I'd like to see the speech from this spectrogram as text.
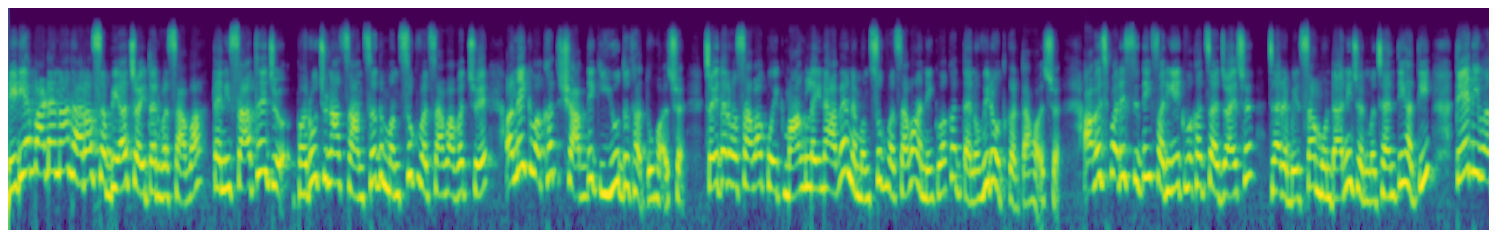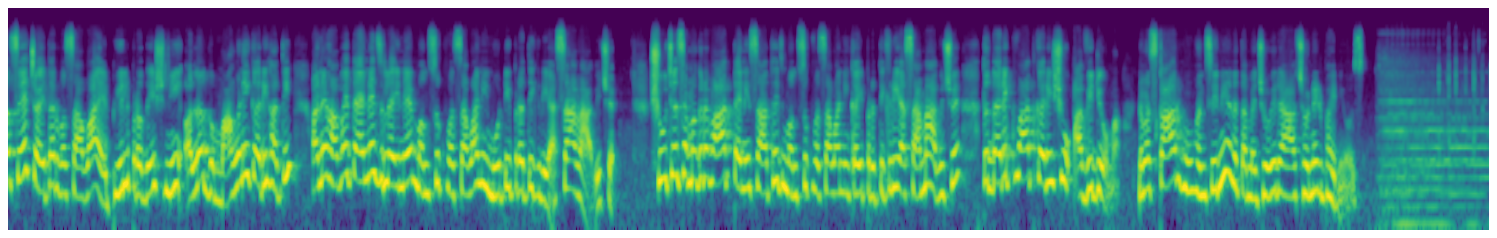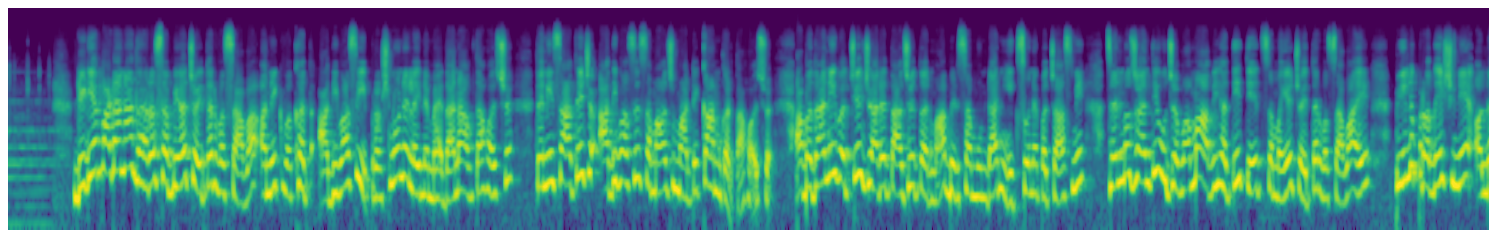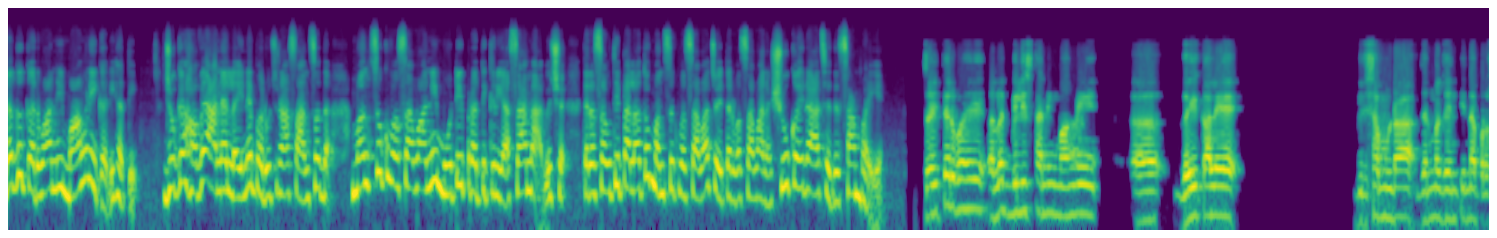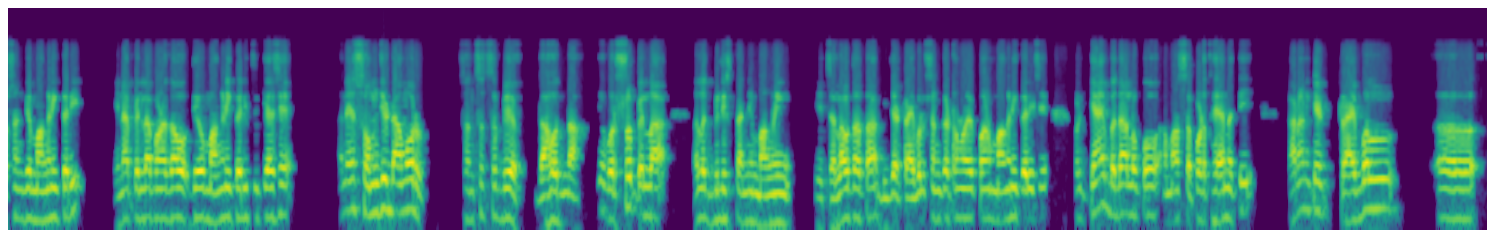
ડેડિયાપાડાના ધારાસભ્ય ચૈતર વસાવા, તેની સાથે જ ભરૂચના સાંસદ મનસુખ વસાવા વચ્ચે અનેક વખત શાબ્દિક યુદ્ધ થતું હોય છે. ચૈતર વસાવા કોઈક માંગ લઈને આવે અને મનસુખ વસાવા અનેક વખત તેનો વિરોધ કરતા હોય છે. આવી જ પરિસ્થિતિ ફરી એક વખત સર્જાય છે, જ્યારે બિરસા મુંડાની જન્મજયંતિ હતી. તે દિવસે ચૈતર વસાવાએ ભીલ પ્રદેશની અલગ માંગણી કરી હતી અને હવે તેને જ લઈને મનસુખ વસાવાની મોટી પ્રતિક્રિયા સામે આવી છે. શું છે સમગ્ર વાત? તેની સાથે જ મનસુખ વસાવાની કઈ પ્રતિક્રિયા સામે આવી છે? તો દરેક વાત કરીશું આ વિડીયોમાં. નમસ્કાર, હું હંસિની અને તમે જોઈ રહ્યા છો નિર્ભય ન્યૂઝ. ડીડીયાપાડાના ધારાસભ્ય ચૈતર વસાવા અનેક વખત આદિવાસી પ્રશ્નોને લઈને મેદાન આવતા હોય છે. તેની સાથે જ આદિવાસી સમાજ માટે કામ કરતા હોય છે. આ બધાની વચ્ચે જ્યારે તાજેતરમાં બિરસા મુંડાની એકસો ને પચાસમી જન્મજયંતિ ઉજવવામાં આવી હતી તે જ સમયે ચૈતર વસાવાએ ભીલ પ્રદેશને અલગ કરવાની માંગણી કરી હતી. જો કે હવે આને લઈને ભરૂચના સાંસદ મનસુખ વસાવાની મોટી પ્રતિક્રિયા સામે આવી છે. ત્યારે સૌથી પહેલા તો મનસુખ વસાવા ચૈતર વસાવાને શું કહી રહ્યા છે તે સાંભળીએ. ચૈતરભાઈ અલગ બિલિસ્તાનની માંગણી ગઈકાલે બિરસા મુંડા જન્મ જયંતિના પ્રસંગે માંગણી કરી. એના પહેલા પણ અગાઉ તેઓ માંગણી કરી ચુક્યા છે. અને સોમજી ડામોર સંસદ સભ્ય દાહોદના જે વર્ષો પહેલા અલગ બિલિસ્તાનની માંગણી એ ચલાવતા હતા. બીજા ટ્રાઇબલ સંગઠનોએ પણ માંગણી કરી છે. પણ ક્યાંય બધા લોકો આમાં સફળ થયા નથી. કારણ કે ટ્રાઇબલ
